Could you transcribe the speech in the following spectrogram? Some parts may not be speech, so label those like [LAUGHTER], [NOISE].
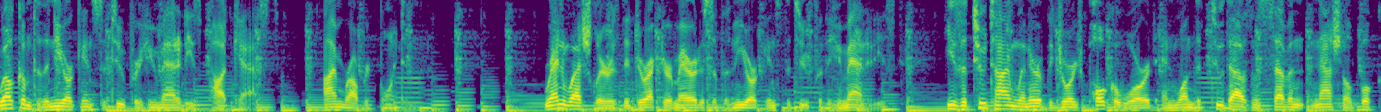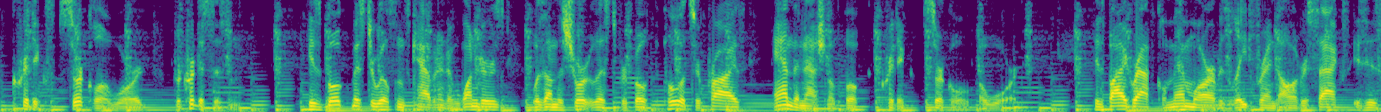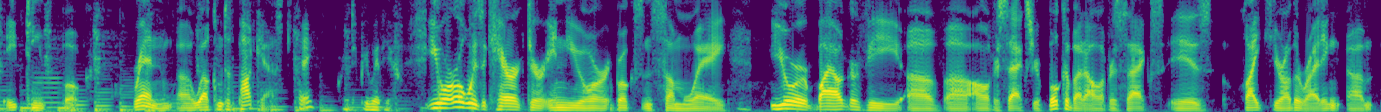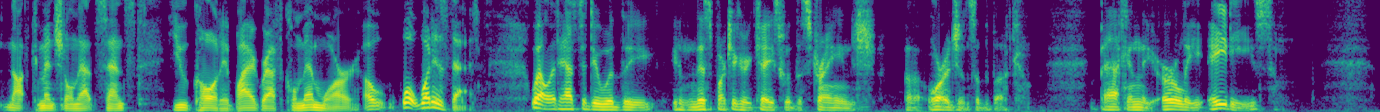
Welcome to the New York Institute for Humanities podcast. I'm Robert Boynton. Ren Weschler is the Director Emeritus of the New York Institute for the Humanities. He's a two time winner of the George Polk Award and won the 2007 National Book Critics Circle Award for criticism. His book, Mr. Wilson's Cabinet of Wonders, was on the shortlist for both the Pulitzer Prize and the National Book Critic Circle Award. His biographical memoir of his late friend Oliver Sacks is his 18th book. Ren, uh, welcome to the podcast. Hey, great to be with you. You are always a character in your books in some way. Your biography of uh, Oliver Sacks, your book about Oliver Sacks, is like your other writing, um, not conventional in that sense. You call it a biographical memoir. Oh, what, what is that? Well, it has to do with the, in this particular case, with the strange uh, origins of the book. Back in the early 80s,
